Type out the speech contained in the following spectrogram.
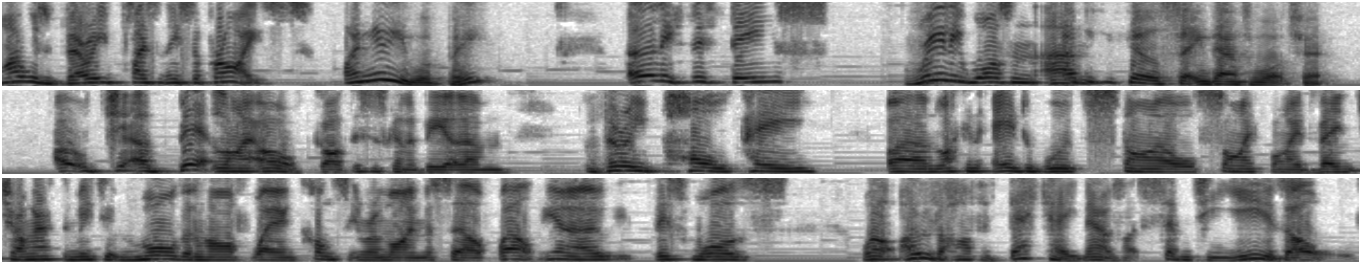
I was very pleasantly surprised. I knew you would be. Early 50s really wasn't How um, did you feel sitting down to watch it? Oh, a bit like, oh God, this is going to be um, very pulpy, um, like an Ed Wood style sci fi adventure. I'm going to have to meet it more than halfway and constantly remind myself, well, you know, this was, well, over half a decade now. It's like 70 years old.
